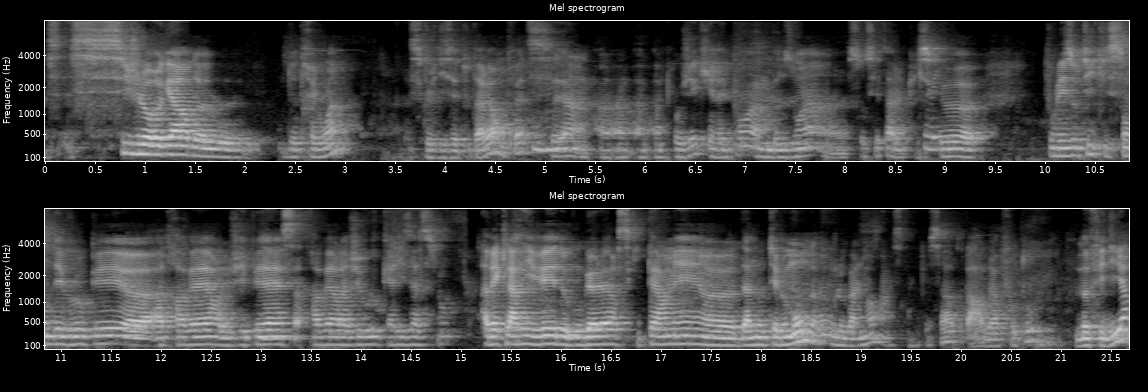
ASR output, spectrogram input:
si je le regarde de très loin, ce que je disais tout à l'heure, en fait, mhm. c'est un, projet qui répond à un besoin euh, sociétal, puisque euh, tous les outils qui se sont développés euh, à travers le GPS, à travers la géolocalisation, avec l'arrivée de Google Earth qui permet d'annoter le monde, hein, globalement, hein, c'est un peu ça, par la photo, me fait dire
